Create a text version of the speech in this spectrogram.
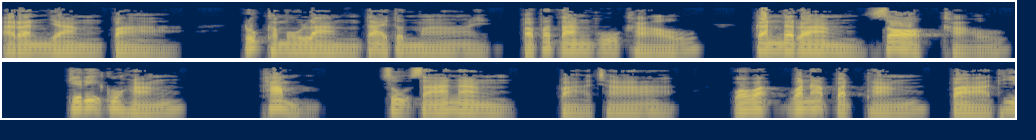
อรัญยังป่า รุกขมูลังใต้ต้นไม้ปะปตังภูเขา กันดรัง ซอกเขากิริกุหัง ถ้ำ สุสานัง ป่าช้า วววนปัดถัง ป่าที่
